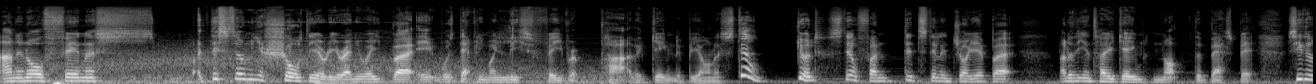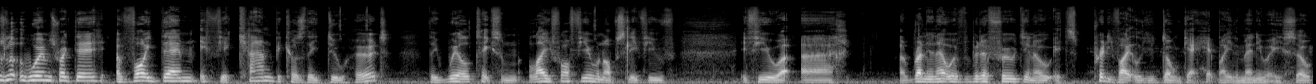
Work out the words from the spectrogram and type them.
And in all fairness, this is only a short area anyway, but it was definitely my least favourite part of the game, to be honest. Still good, still fun, did still enjoy it, but out of the entire game, not the best bit. See those little worms right there? Avoid them if you can, because they do hurt. They will take some life off you, and obviously if you've if you uh, running out with a bit of food, you know, it's pretty vital you don't get hit by them anyway. So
